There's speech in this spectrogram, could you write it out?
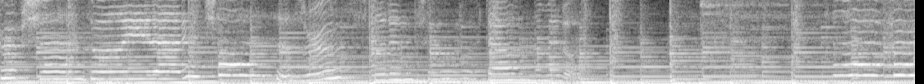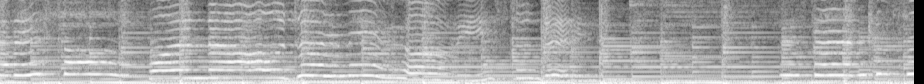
Descriptions will lead at each other's roots, split in two down the middle. And I've heard this all of one now, dirty mirror of the eastern days. We've been consumed.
